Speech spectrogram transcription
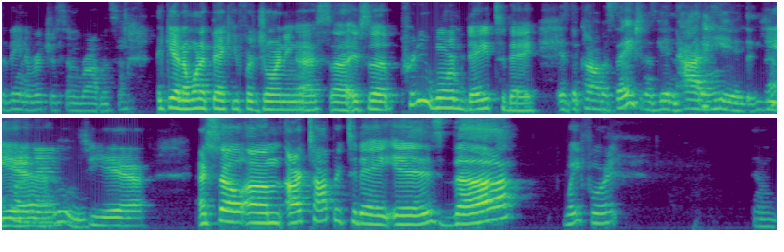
Davina Richardson Robinson. Again, I want to thank you for joining us. Uh, it's a pretty warm day today. Is the conversation is getting hot in here. yeah, yeah. And so, um, our topic today is the. Wait for it. Them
